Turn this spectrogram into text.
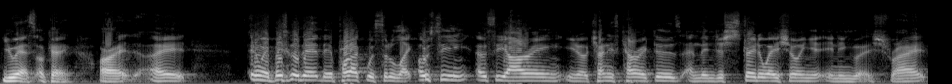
US, okay, all right. I, anyway, basically their, their product was sort of like OC, OCRing, you know, Chinese characters and then just straight away showing it in English, right?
